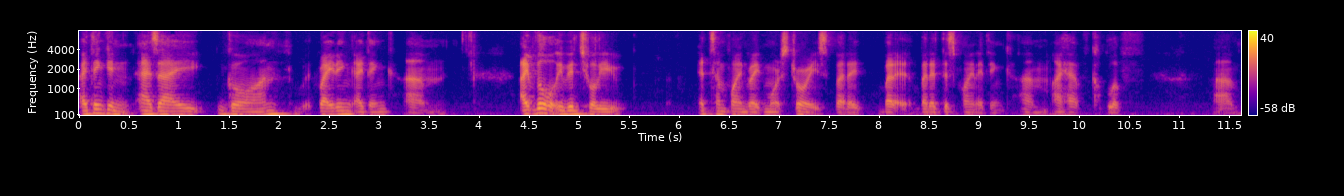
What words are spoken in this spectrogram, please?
I think in as I go on writing, I think um, I will eventually at some point write more stories. But I but but at this point, I think um, I have a couple of um,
